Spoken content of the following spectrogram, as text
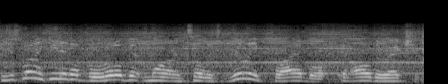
You just want to heat it up a little bit more until it's really pliable in all directions.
